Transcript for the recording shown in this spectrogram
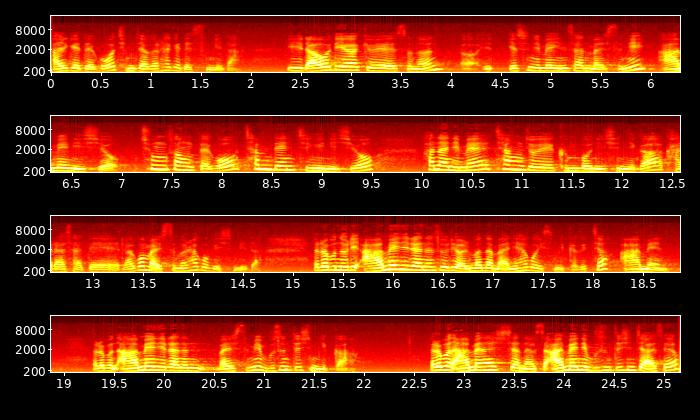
알게 되고 짐작을 하게 됐습니다. 이 라오디아 교회에서는 어, 예수님의 인사 말씀이 아멘이시오, 충성되고 참된 증인이시오, 하나님의 창조의 근본이시니가 가라사대라고 말씀을 하고 계십니다. 여러분 우리 아멘이라는 소리 얼마나 많이 하고 있습니까? 그렇죠? 아멘. 여러분 아멘이라는 말씀이 무슨 뜻입니까? 여러분 아멘 하시잖아요. 그래서 아멘이 무슨 뜻인지 아세요?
